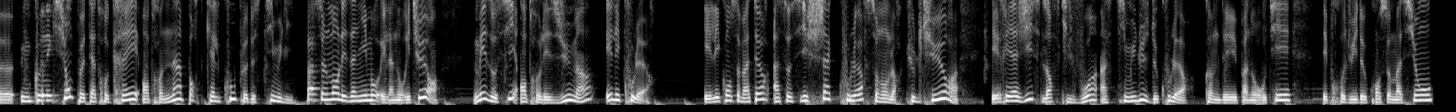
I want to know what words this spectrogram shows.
euh, une connexion peut être créée entre n'importe quel couple de stimuli, pas seulement les animaux et la nourriture, mais aussi entre les humains et les couleurs. Et les consommateurs associent chaque couleur selon leur culture et réagissent lorsqu'ils voient un stimulus de couleur, comme des panneaux routiers, des produits de consommation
